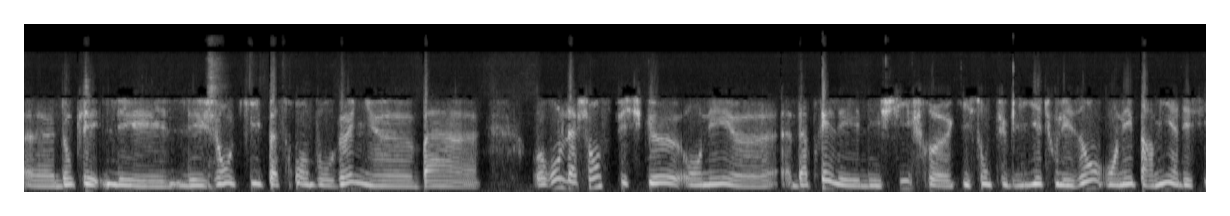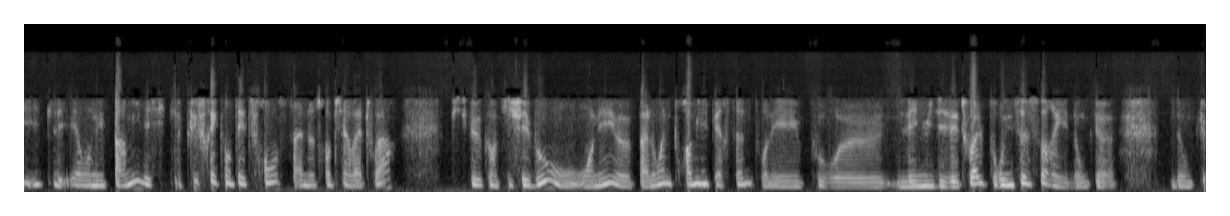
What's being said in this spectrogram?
Euh, donc les, les, les gens qui passeront en Bourgogne, ben auront de la chance puisque on est, d'après les, les, chiffres qui sont publiés tous les ans, on est parmi un des sites, on est parmi les sites les plus fréquentés de France à notre observatoire quand il fait beau, on, est euh, pas loin de 3000 personnes pour les pour euh, les nuits des étoiles pour une seule soirée. Donc euh, donc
